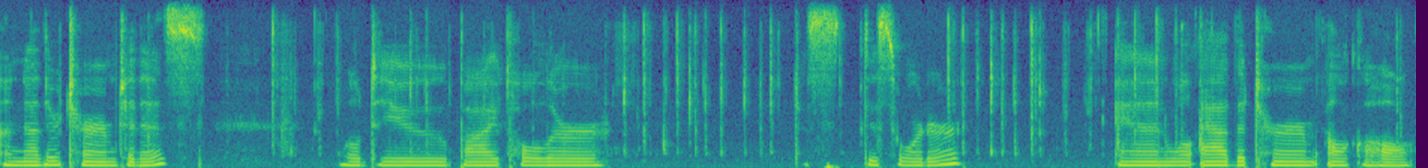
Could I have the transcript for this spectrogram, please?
another term to this. We'll do bipolar dis disorder and we'll add the term alcohol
